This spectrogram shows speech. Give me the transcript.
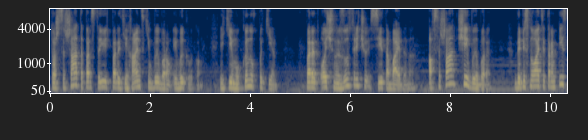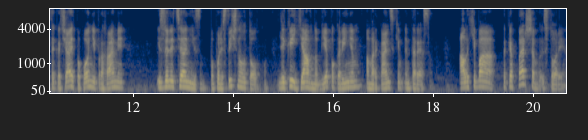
Тож США тепер стають перед гігантським вибором і викликом, який йому кинув Пекін перед очною зустрічю Сі та Байдена. А в США ще й вибори, де біснуваті трампісти качають по повній програмі ізоляціонізм популістичного толку, який явно б'є по корінням американським інтересам. Але хіба таке вперше в історії?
